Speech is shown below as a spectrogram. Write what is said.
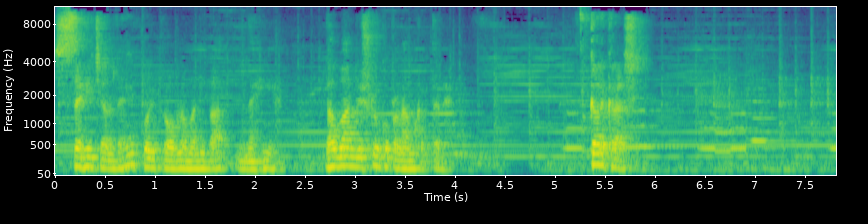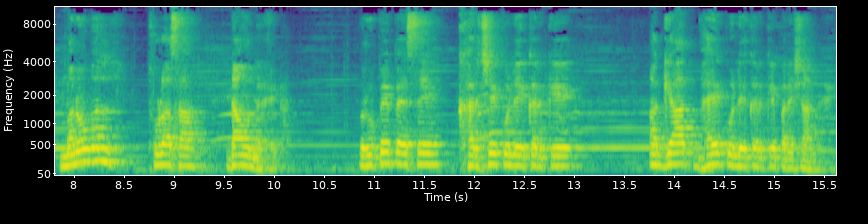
सही चल रहे हैं, कोई प्रॉब्लम वाली बात नहीं है। भगवान विष्णु को प्रणाम करते रहे। कर्क राशि। मनोबल थोड़ा सा डाउन रहेगा। रुपए, पैसे, खर्चे को लेकर के, अज्ञात भय को लेकर के परेशान रहे।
